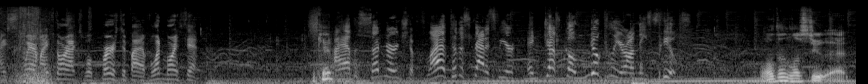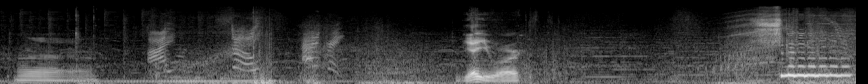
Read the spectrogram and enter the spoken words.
I swear my thorax will burst if I have one more sip. Okay, I have a sudden urge to fly up to the stratosphere and just go nuclear on these pukes. well then let's do that. Uh, I'm so angry. yeah, you are. No, no, no, no, no, no.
